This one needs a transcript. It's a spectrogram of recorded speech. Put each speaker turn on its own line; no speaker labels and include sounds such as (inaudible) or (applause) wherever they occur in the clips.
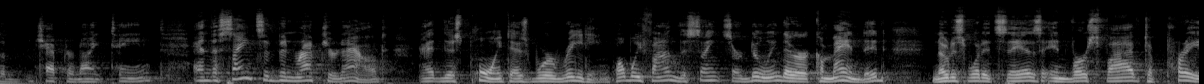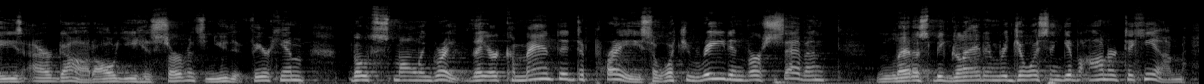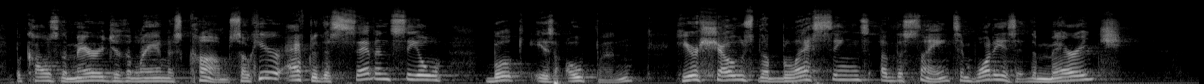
of chapter 19. And the saints have been raptured out at this point as we're reading. What we find the saints are doing, they are commanded. Notice what it says in verse 5 to praise our God, all ye his servants, and you that fear him, both small and great. They are commanded to praise. So, what you read in verse 7 let us be glad and rejoice and give honor to him because the marriage of the Lamb has come. So, here, after the seven seal book is open, here shows the blessings of the saints. And what is it? The marriage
